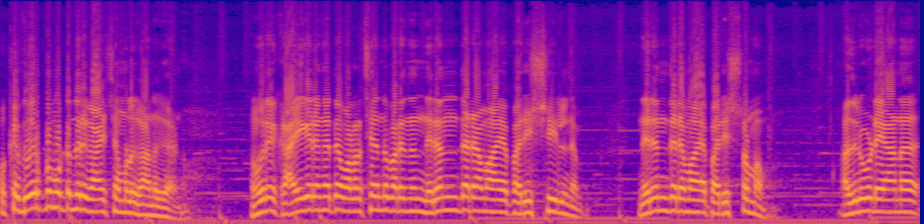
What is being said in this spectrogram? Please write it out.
ഒക്കെ വീർപ്പുമുട്ടുന്നൊരു കാഴ്ച നമ്മൾ കാണുകയാണ്. നമുക്കറിയാം കായിക രംഗത്തെ വളർച്ച എന്ന് പറയുന്നത് നിരന്തരമായ പരിശീലനം നിരന്തരമായ പരിശ്രമം. അതിലൂടെയാണ്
